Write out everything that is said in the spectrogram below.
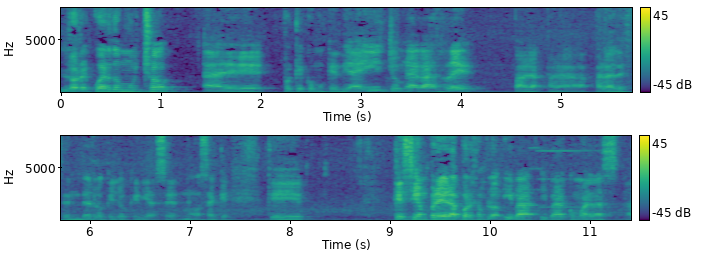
lo recuerdo mucho eh, porque como que de ahí yo me agarré para, para, para defender lo que yo quería hacer, ¿no? O sea, que, que, que siempre era, por ejemplo, iba, iba como a las, a,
